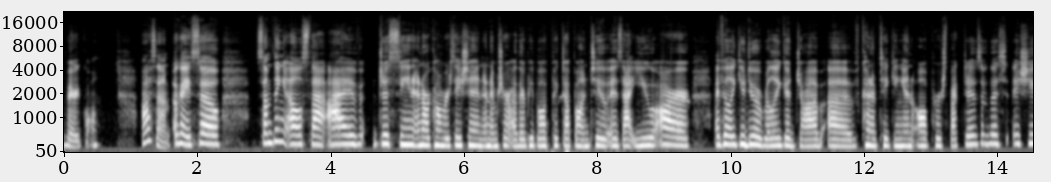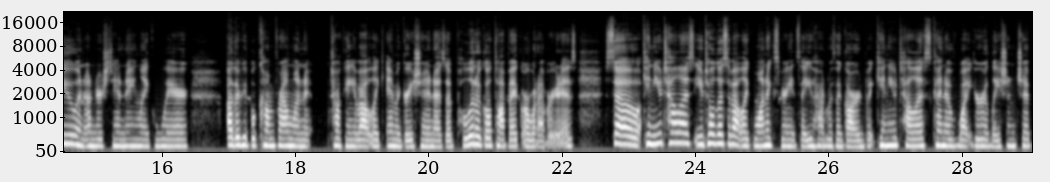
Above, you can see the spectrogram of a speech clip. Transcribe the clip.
very cool. Awesome. Okay, so something else that I've just seen in our conversation, and I'm sure other people have picked up on too, is that you are, I feel like you do a really good job of kind of taking in all perspectives of this issue and understanding like where other people come from when talking about like immigration as a political topic or whatever it is. So, can you tell us? You told us about like one experience that you had with a guard, but can you tell us kind of what your relationship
